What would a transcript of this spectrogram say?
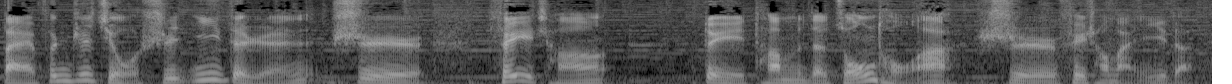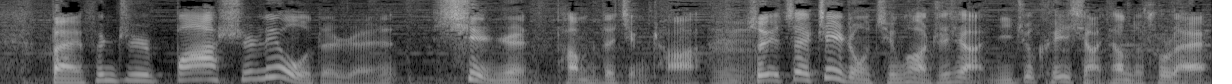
百分之九十一的人是非常对他们的总统啊是非常满意的，百分之八十六的人信任他们的警察。嗯，所以在这种情况之下，你就可以想象得出来，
